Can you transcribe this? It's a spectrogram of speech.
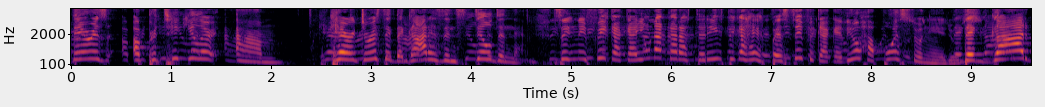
there is a particular um, characteristic that God has instilled in them. Significa que hay una característica específica que Dios ha puesto en ellos. That God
